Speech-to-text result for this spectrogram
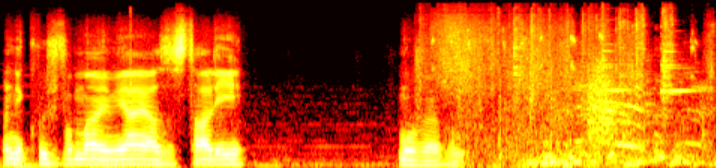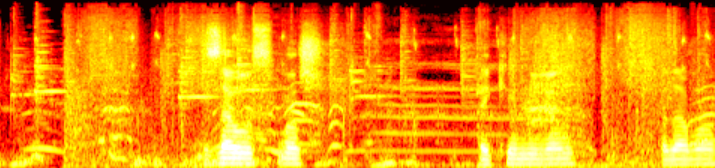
Oni kuźwa mają jaja, zostali. Mówię wam. Zeus, masz... IQ milion, wiadomo.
